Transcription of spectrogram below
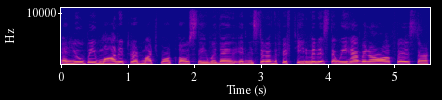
And you'll be monitored much more closely with instead of the 15 minutes that we have in our office, or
